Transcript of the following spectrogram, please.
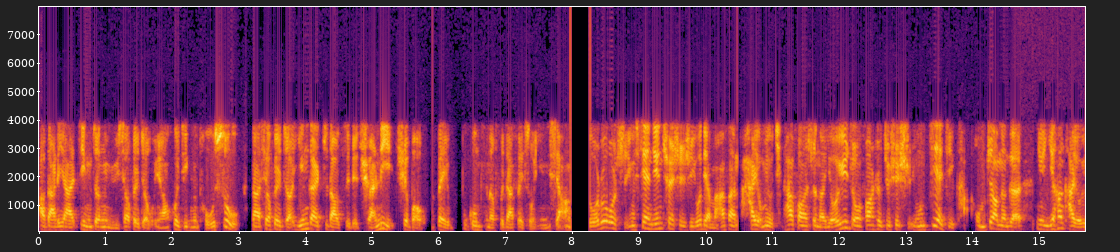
澳大利亚竞争与消费者委员会进行投诉。那消费者应该知道自己的权利，确保被不公平的附加费所影响。我如果使用现金，确实是有点麻烦。还有没有其他方式呢？有一种方式就是使用借记卡。我们知道那个，因为银行卡有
